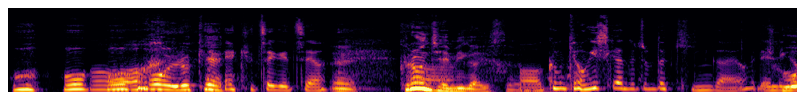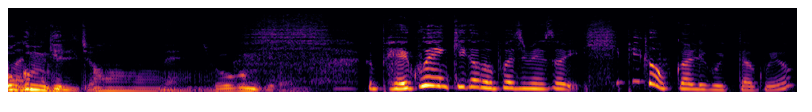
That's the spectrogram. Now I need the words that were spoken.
어, 어, 어, 어, 이렇게 그쵸 그쵸. 네, 그런 어. 재미가 있어요. 어, 그럼 경기 시간도 좀 더 긴가요? 조금 많다면? 길죠. 어. 네, 조금 길어요. 그 배구의 인기가 높아지면서 희비가 엇갈리고 있다고요?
